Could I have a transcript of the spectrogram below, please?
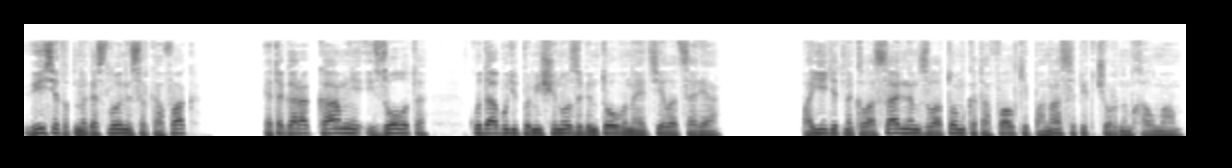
Весь этот многослойный саркофаг — это гора камня и золота, куда будет помещено забинтованное тело царя, поедет на колоссальном золотом катафалке по насыпи к черным холмам,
